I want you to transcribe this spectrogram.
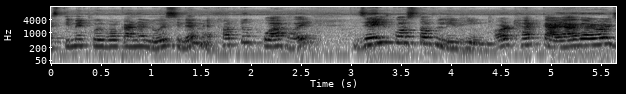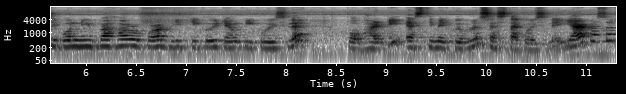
এষ্টিমেট কৰিবৰ কাৰণে লৈছিলে মেথডটোক কোৱা হয় জেইল কষ্ট অফ লিভিং। অৰ্থাৎ কাৰাগাৰৰ জীৱন নিৰ্বাহৰ ওপৰত ভিত্তি কৰি তেওঁ কি কৰিছিলে পভাৰ্টি এষ্টিমেট কৰিবলৈ চেষ্টা কৰিছিলে। ইয়াৰ পাছত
